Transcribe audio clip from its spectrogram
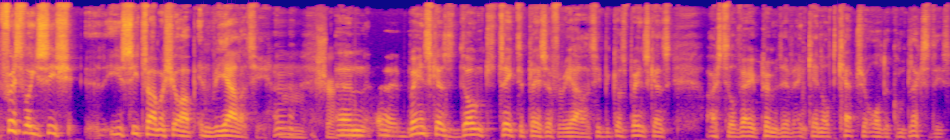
first of all, you see you see trauma show up in reality, mm, sure. and uh, brain scans don't take the place of reality because brain scans are still very primitive and cannot capture all the complexities.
